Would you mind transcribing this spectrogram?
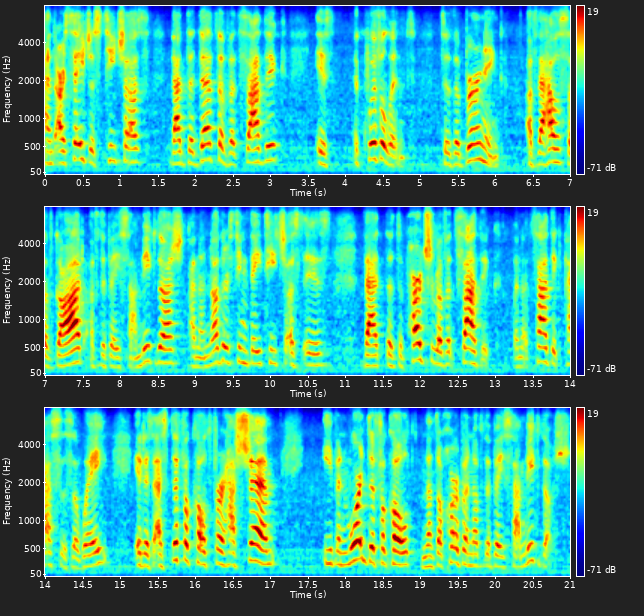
And our sages teach us that the death of a tzaddik is equivalent to the burning of the house of God, of the Beis Hamikdash. And another thing they teach us is that the departure of a tzaddik, when a tzaddik passes away, it is as difficult for Hashem, even more difficult than the Churban of the Beis Hamikdash.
